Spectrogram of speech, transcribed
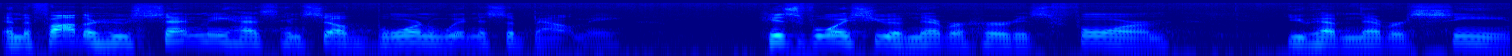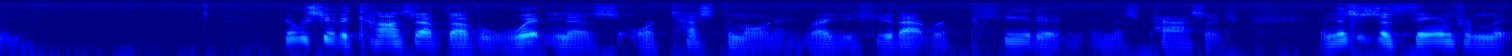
And the Father who sent me has himself borne witness about me. His voice you have never heard, his form you have never seen. Here we see the concept of witness or testimony, right? You hear that repeated in this passage. And this is a theme from the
